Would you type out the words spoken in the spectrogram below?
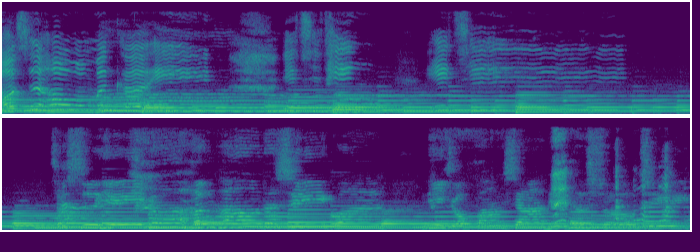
到时候我们可以一起听，一起。这是一个很好的习惯，你就放下你的手机，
